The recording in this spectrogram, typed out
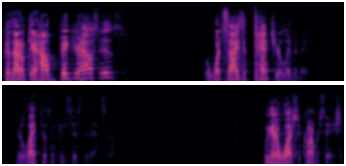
Because I don't care how big your house is or what size of tent you're living in, your life doesn't consist of that stuff. We got to watch the conversation.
